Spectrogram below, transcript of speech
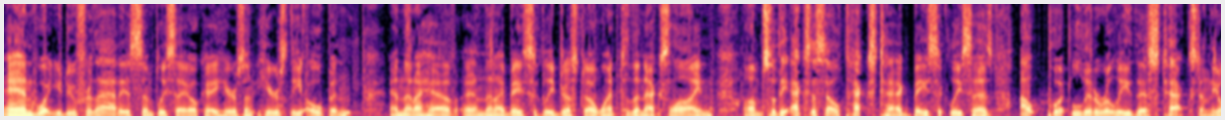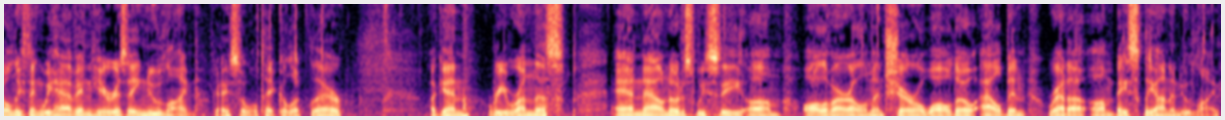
And what you do for that is simply say, okay, here's a, here's the open, and then I have, and then I basically just uh, went to the next line. Um, so the XSL text tag basically says output literally this text, and the only thing we have in here is a new line. Okay, so we'll take a look there. Again, rerun this. And now notice we see um, all of our elements, Cheryl, Waldo, Albin, Retta, um, basically on a new line.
